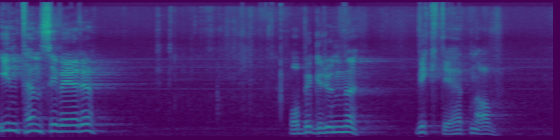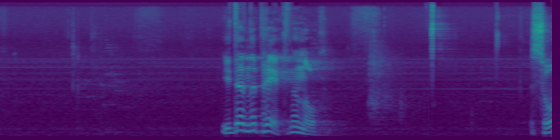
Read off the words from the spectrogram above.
intensivere og begrunne viktigheten av. I denne prekenen nå så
